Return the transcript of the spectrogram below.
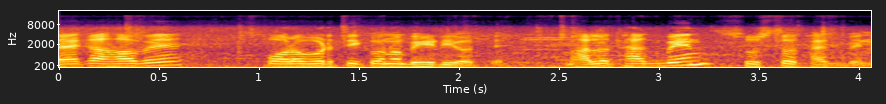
দেখা হবে পরবর্তী কোনো ভিডিওতে। ভালো থাকবেন সুস্থ থাকবেন।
